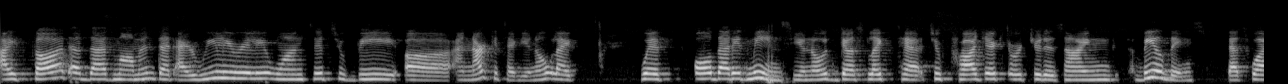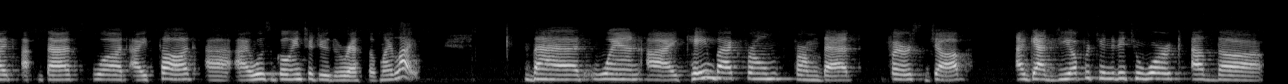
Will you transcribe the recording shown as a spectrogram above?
I thought at that moment that I really, really wanted to be uh, an architect, you know, like with all that it means, you know, just like to, to project or to design buildings. That's what that's what I thought uh, I was going to do the rest of my life. But when I came back from from that first job, I got the opportunity to work at the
